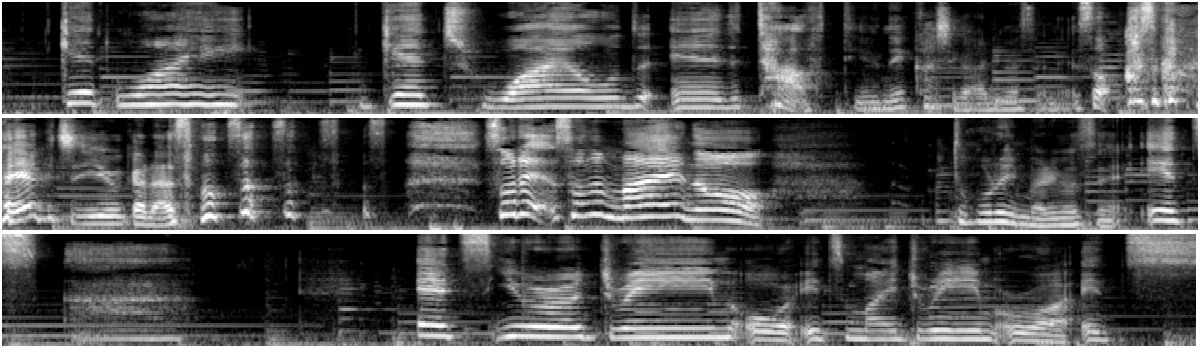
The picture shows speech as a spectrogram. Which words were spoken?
「Get Wild」Get wild and tough っていうね歌詞がありますよね。そう、あそこ早口言うから、そうそうそうそう。それ、その前の、ところにもありますね。It's、uh, It's your dream or it's my dream or it's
